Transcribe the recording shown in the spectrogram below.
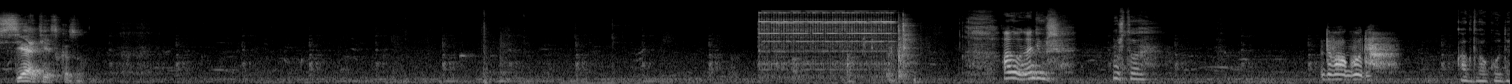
Сядь, я сказал. Алло, Надюш, ну что? Два года. Как два года?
